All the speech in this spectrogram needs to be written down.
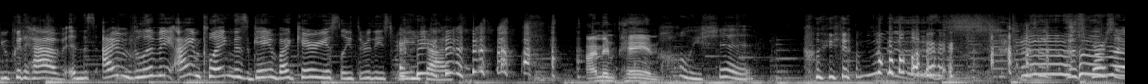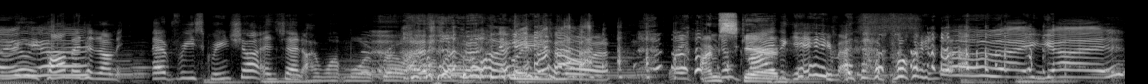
you could have in this. I am living. I am playing this game vicariously through these screenshots. I'm in pain. Holy shit! More. This person oh really commented on every screenshot and said, "I want more, bro. I want more. Please more." Like, I'm just buy scared. the game at that point. Oh my god.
